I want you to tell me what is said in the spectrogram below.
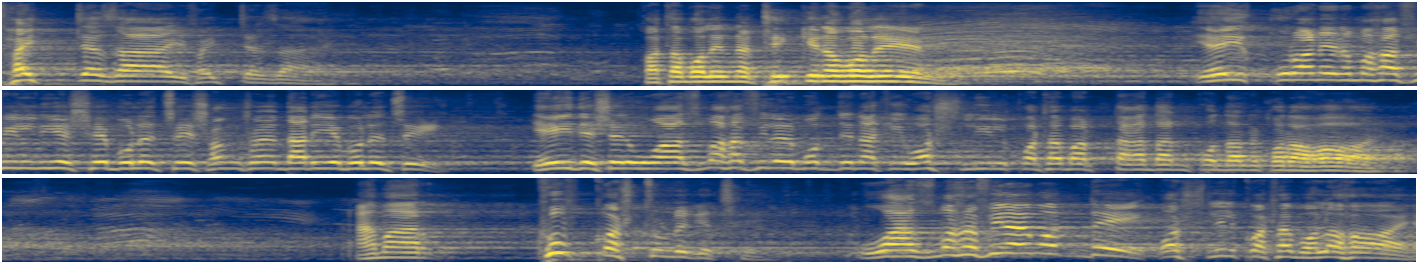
ফাইটটা যায় ফাইটটা যায়। কথা বলেন না ঠিক কিনা বলেন? এই কোরআনের মাহফিল নিয়ে সে বলেছে, সংসদে দাঁড়িয়ে বলেছে, এই দেশের ওয়াজ মাহফিলের মধ্যে নাকি অশ্লীল কথাবার্তা আদান প্রদান করা হয়। আমার খুব কষ্ট লেগেছে। ওয়াজ মাহফিলের মধ্যে অশ্লীল কথা বলা হয়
